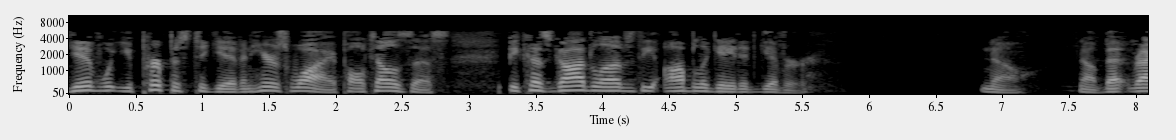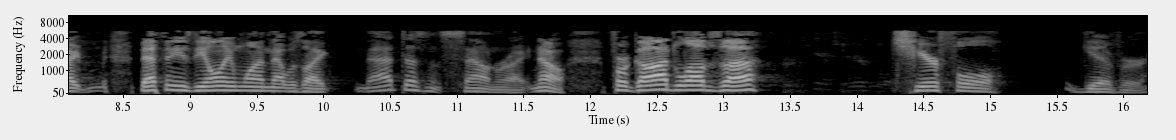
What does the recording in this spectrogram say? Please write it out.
Give what you purpose to give, and here's why. Paul tells us because God loves the obligated giver. No. No, right. Bethany is the only one that was like, that doesn't sound right. No. For God loves a cheerful giver.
